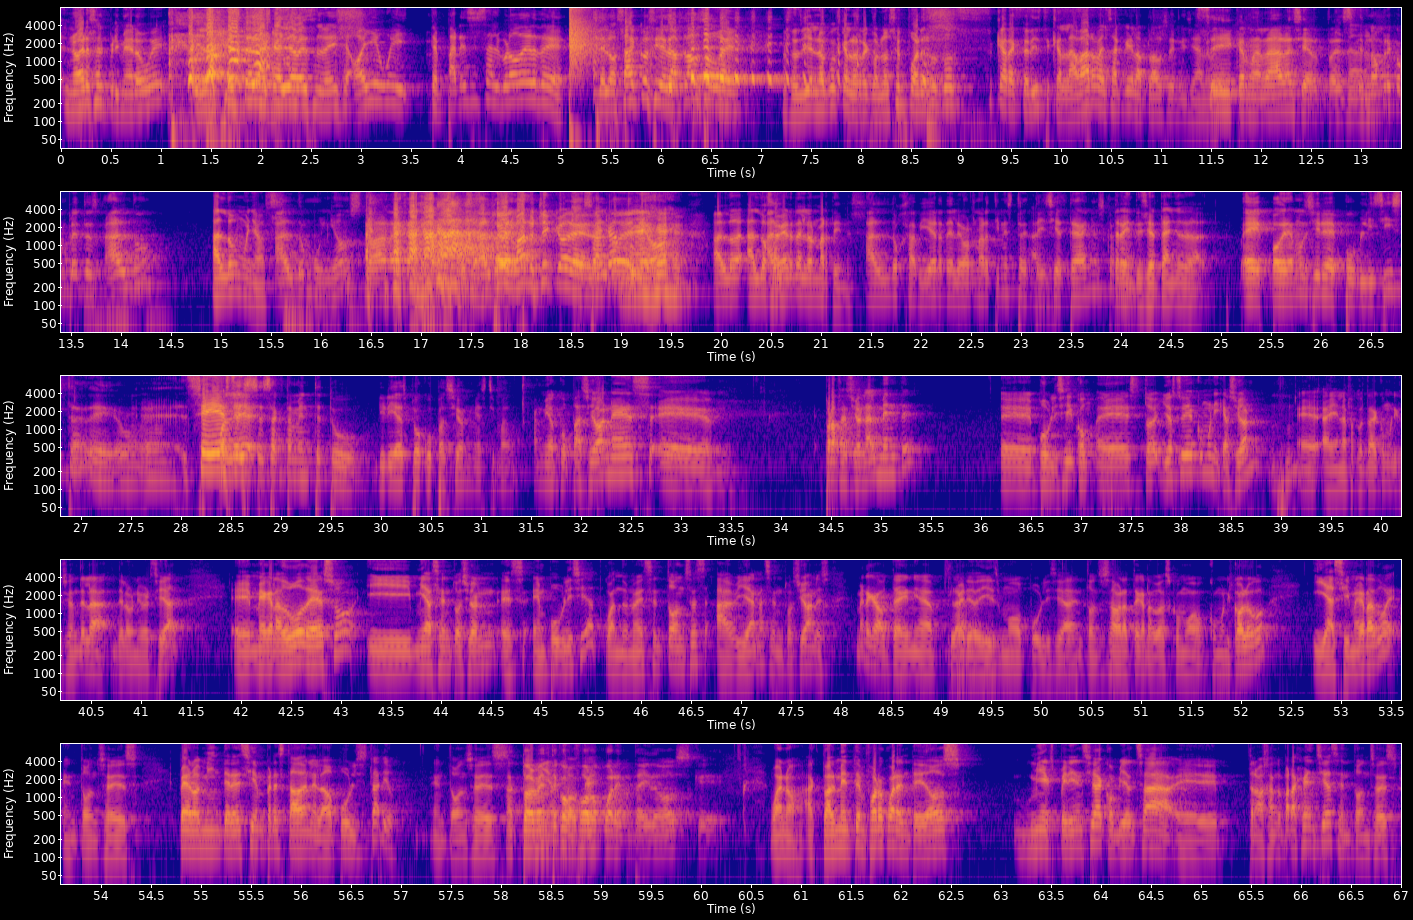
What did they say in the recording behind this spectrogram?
no eres el primero, güey. Y la gente de la calle a veces me dice, oye, güey, ¿te pareces al brother de, de los sacos y del aplauso, güey? Pues es bien loco que lo reconocen por esas dos características, la barba, el saco y el aplauso inicial. Sí, carnal, ahora es cierto. Es, el nombre completo es Aldo. Aldo Muñoz. Aldo Muñoz. No, no, Aldo, hermano chico de, Aldo de León. Aldo, Aldo Javier de León Martínez. Aldo Javier de León Martínez, 37 años. Carnal. 37 años de edad. Eh, Podríamos decir eh, publicista. De, eh, sí, ¿Cuál es exactamente tu, dirías, tu ocupación, mi estimado? Mi ocupación es, profesionalmente, estoy, yo estudié comunicación, uh -huh. ahí en la Facultad de Comunicación de la, de la universidad. Me graduó de eso y mi acentuación es en publicidad. Cuando no es entonces, habían acentuaciones. Mercadotecnia, claro. periodismo, publicidad. Entonces ahora te gradúas como comunicólogo y así me gradué. Entonces... Pero mi interés siempre ha estado en el lado publicitario. Entonces. Actualmente enfoque, con Foro 42, que. Bueno, actualmente en Foro 42, mi experiencia comienza eh, trabajando para agencias. Entonces,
